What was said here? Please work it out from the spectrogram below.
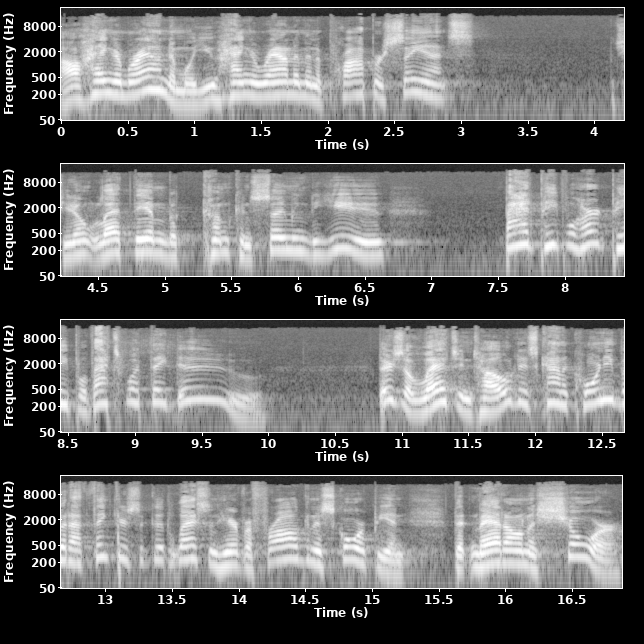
I'll hang them around them. Will you hang around them in a proper sense? but you don't let them become consuming to you, bad people hurt people. That's what they do. There's a legend told, it's kind of corny, but I think there's a good lesson here of a frog and a scorpion that met on a shore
